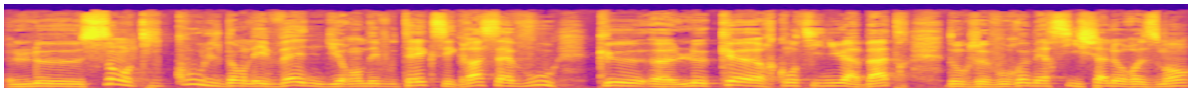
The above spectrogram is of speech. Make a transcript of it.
le sang qui coule dans les veines du rendez-vous tech. C'est grâce à vous que euh, le cœur continue à battre. Donc je vous remercie chaleureusement.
